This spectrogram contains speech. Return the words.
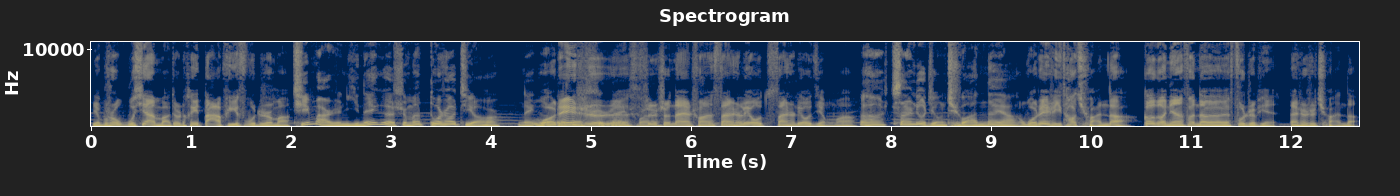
也不是说无限吧，就是可以大批复制嘛。起码是你那个什么多少景，那个我这是是奈川三十六三十六景吗，啊，三十六景全的呀。我这是一套全的，各个年份的复制品，但是是全的。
